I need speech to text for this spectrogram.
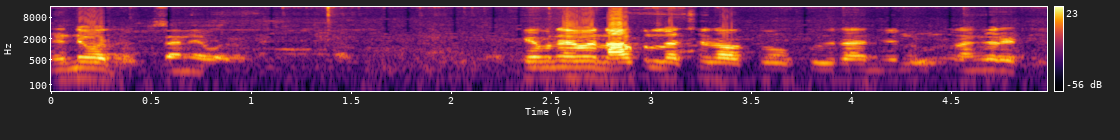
ధన్యవాదాలు. ధన్యవాదాలు. కెమెరామెన్ నాకుల లక్ష్మణరావుతో కుదిరాంజలు రంగారెడ్డి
